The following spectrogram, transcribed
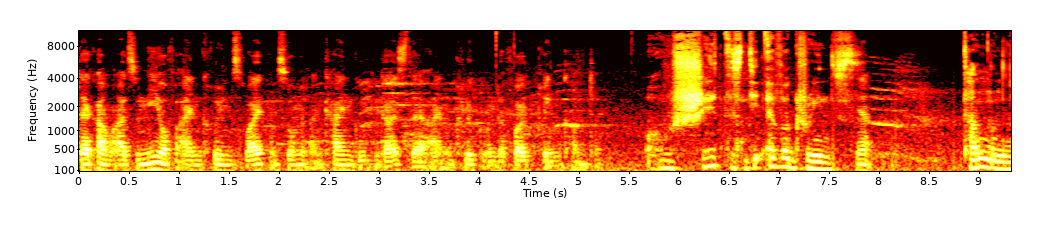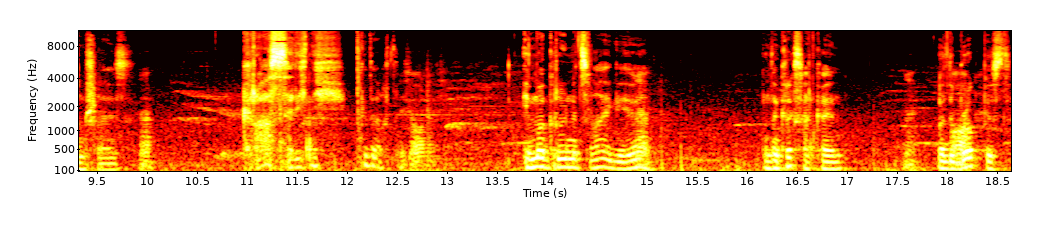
der kam also nie auf einen grünen Zweig und somit an keinen guten Geist, der einem Glück und Erfolg bringen konnte. Oh shit, das sind die Evergreens. Ja, Tannen und so ein Scheiß. ja, Krass, hätte ich nicht gedacht. ich auch nicht. Immer grüne Zweige, ja. Ja. Und dann kriegst du halt keinen, Nee. weil du Oh. broke bist.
